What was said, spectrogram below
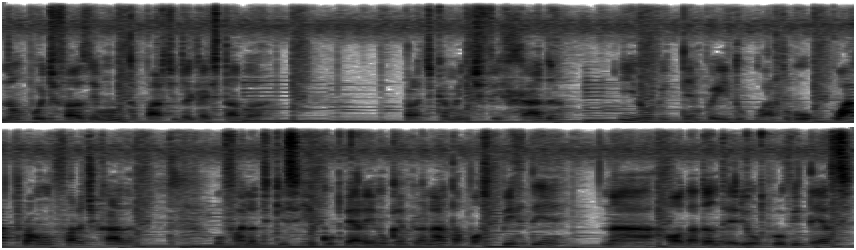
não pôde fazer muita partida, já estava praticamente fechada e houve tempo aí do quarto gol, 4 a 1 fora de casa. O Feyenoord que se recupera aí no campeonato após perder na rodada anterior para o Vitesse.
